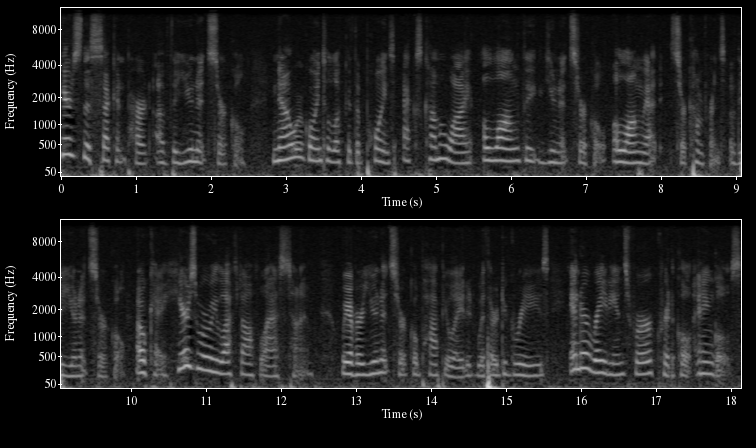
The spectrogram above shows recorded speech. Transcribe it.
Here's the second part of the unit circle. Now we're going to look at the points x comma y along the unit circle, along that circumference of the unit circle. Okay, here's where we left off last time. We have our unit circle populated with our degrees and our radians for our critical angles.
